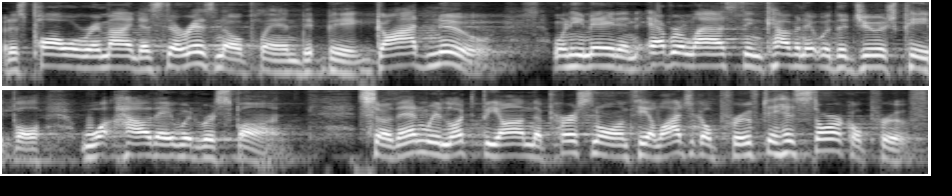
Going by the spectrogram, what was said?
But as Paul will remind us, there is no plan B. God knew when he made an everlasting covenant with the Jewish people what, how they would respond. So then we looked beyond the personal and theological proof to historical proof.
